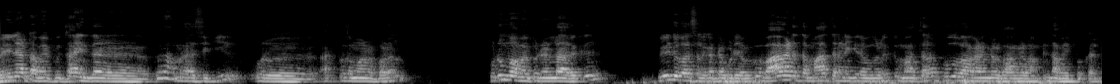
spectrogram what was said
வெளிநாட்டு அமைப்பு தான் இந்த துலாம் ராசிக்கு ஒரு அற்புதமான பலன். குடும்ப அமைப்பு நல்லா இருக்குது வீடு வாசல் கட்டக்கூடிய அமைப்பு. வாகனத்தை மாற்ற நினைக்கிறவங்களுக்கு மாற்றலாம் புது வாகனங்கள் வாங்கலாம். இந்த அமைப்புகள்.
